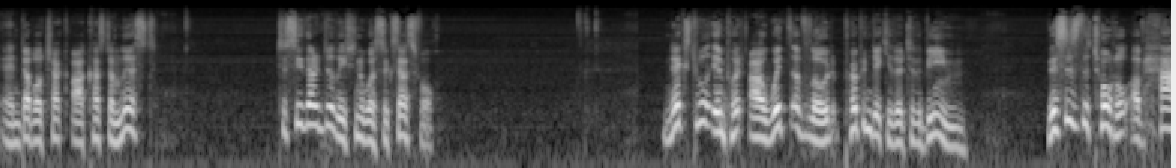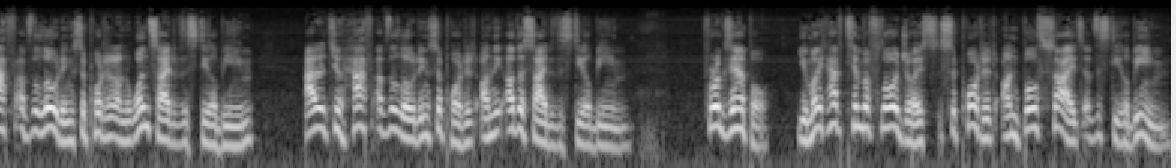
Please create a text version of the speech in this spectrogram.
and double check our custom list to see that our deletion was successful. Next we'll input our width of load perpendicular to the beam. This is the total of half of the loading supported on one side of the steel beam added to half of the loading supported on the other side of the steel beam. For example, you might have timber floor joists supported on both sides of the steel beam.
